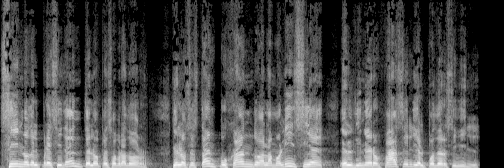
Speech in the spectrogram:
sino del presidente López Obrador, que los está empujando a la molicie, el dinero fácil y el poder civil.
